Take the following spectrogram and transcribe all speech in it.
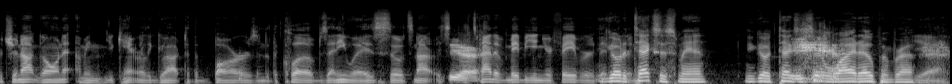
But you're not going. I mean, you can't really go out to the bars and to the clubs, anyways. So it's not. It's, Yeah. it's kind of maybe in your favor. You go to in- Texas, man. You go to Texas, they're Yeah. wide open, bro. Yeah.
